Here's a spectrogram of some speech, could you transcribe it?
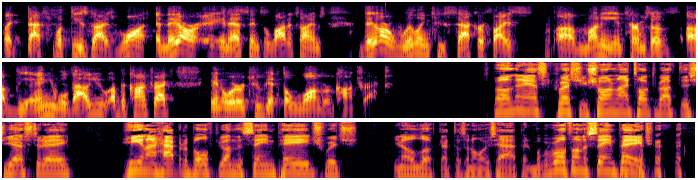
Like, that's what these guys want. And they are, in essence, a lot of times, they are willing to sacrifice uh, money in terms of, of the annual value of the contract in order to get the longer contract. Well, I'm going to ask you a question. Shaun and I talked about this yesterday. He and I happen to both be on the same page, which, you know, look, that doesn't always happen, but we're both on the same page.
